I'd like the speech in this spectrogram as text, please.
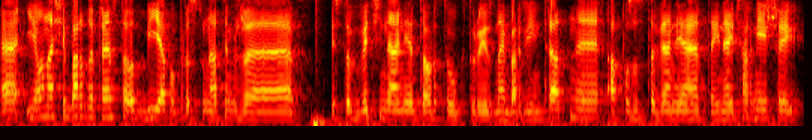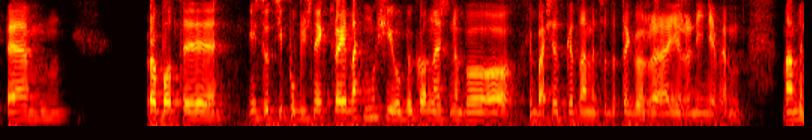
e, i ona się bardzo często odbija po prostu na tym, że jest to wycinanie tortu, który jest najbardziej intratny, a pozostawianie tej najczarniejszej roboty instytucji publicznej, która jednak musi ją wykonać, no bo chyba się zgadzamy co do tego, że jeżeli, nie wiem, mamy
